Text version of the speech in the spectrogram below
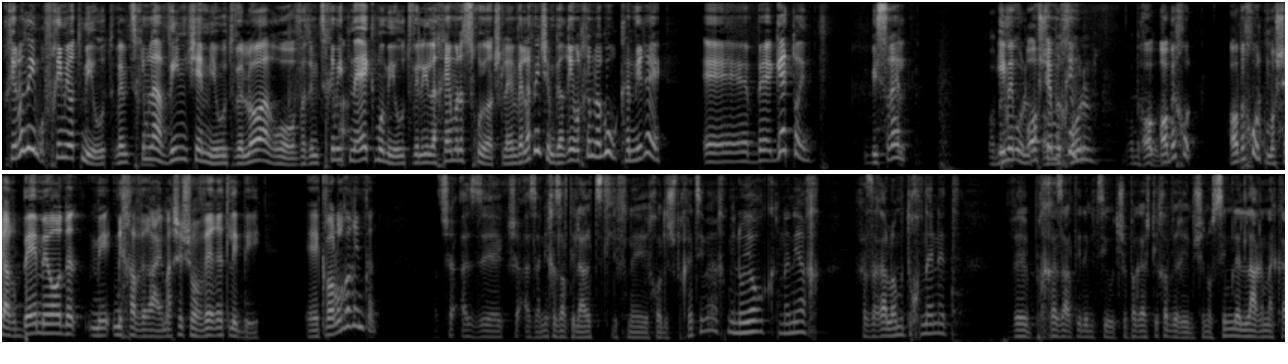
חילונים הופכים להיות מיעוט, והם צריכים להבין שהם מיעוט ולא הרוב, אז הם צריכים להתנהג כמו מיעוט ולהילחם על הזכויות שלהם, ולהבין שהם גרים, הולכים לגור כנראה אה, בגטואים, בישראל. או אם הם- בחו"ל, או שהם הולכים- בחו"ל, או או בחו"ל. או בחו"ל. או בחו"ל, כמו שהרבה מאוד מחבריי, מה ששובר את ליבי, אה, כבר לא גרים כאן. אז, אז, אה, אז אני חזרתי לארץ לפני חודש וחצי בערך מניו יורק, נניח, חזרה לא מתוכננת, וחזרתי למציאות שפגשתי חברים שנוסעים ללרנקה,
